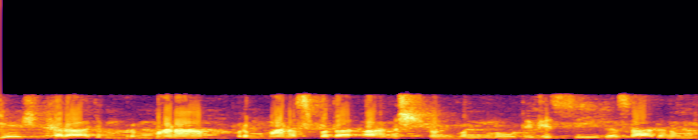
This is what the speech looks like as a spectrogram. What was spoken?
ज्येष्ठराजं ब्रह्मणां ब्रह्मणस्पत आनश्वन्वन्मोतिभिः सीदसादनम्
